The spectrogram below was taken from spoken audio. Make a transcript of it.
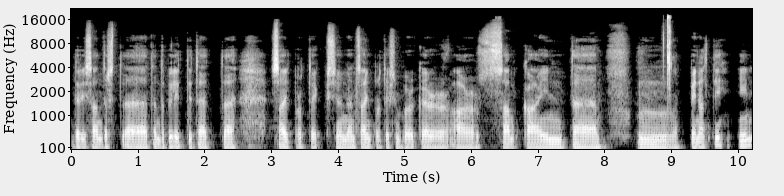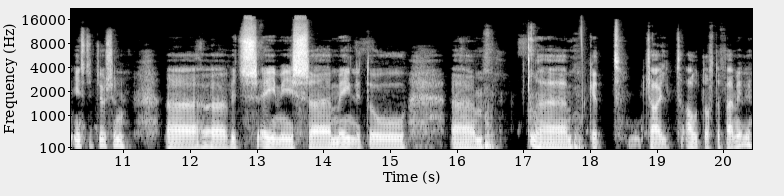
there is understandability that child protection and child protection worker are some kind mm, penalty in institution uh, uh, which aim is uh, mainly to um, uh, get child out of the family,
